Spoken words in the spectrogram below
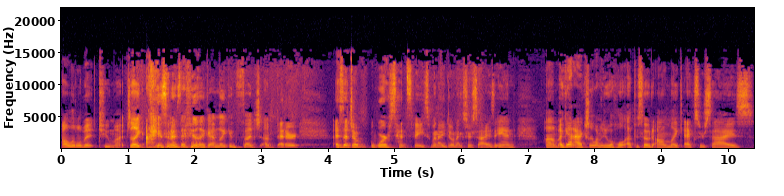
a little bit too much. Like I sometimes I feel like I'm like in such a better, in such a worse headspace when I don't exercise. And um, again, I actually want to do a whole episode on like exercise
